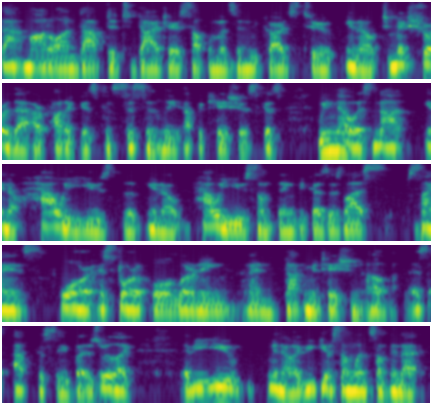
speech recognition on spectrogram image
that model adopted to dietary supplements in regards to, you know, to make sure that our product is consistently efficacious? Because we know it's not, you know, how we use the, you know, how we use something because there's of science or historical learning and documentation of its efficacy, but it's really like if you, you, you know, if you give someone something that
